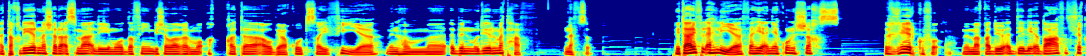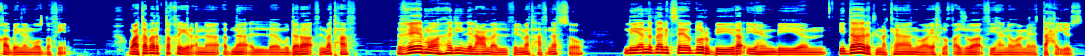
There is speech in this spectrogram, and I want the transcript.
التقرير نشر أسماء لموظفين بشواغر مؤقتة أو بعقود صيفية منهم ابن مدير المتحف نفسه. لتعريف الأهلية فهي أن يكون الشخص غير كفؤ مما قد يؤدي لإضعاف الثقة بين الموظفين. واعتبر التقرير أن أبناء المدراء في المتحف غير مؤهلين للعمل في المتحف نفسه لأن ذلك سيضر برأيهم بإدارة المكان ويخلق أجواء فيها نوع من التحيز.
